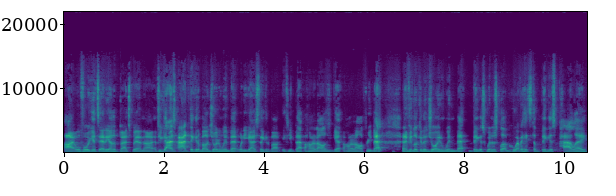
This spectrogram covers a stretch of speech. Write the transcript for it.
All right. Well, before we get to any other bets, man, uh, if you guys aren't thinking about joining WynnBET, what are you guys thinking about? If you bet $100, you get a $100 free bet. And if you're looking to join WynnBET Biggest Winners Club, whoever hits the biggest parlay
